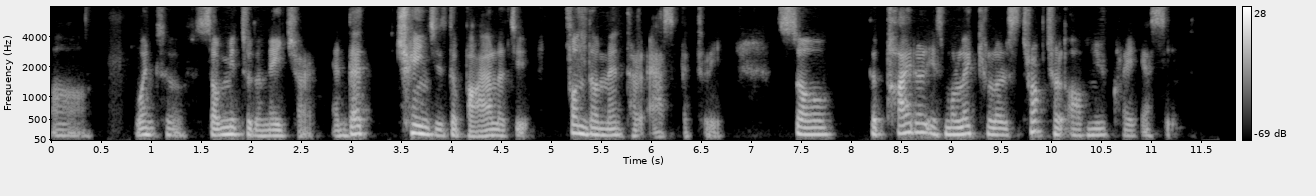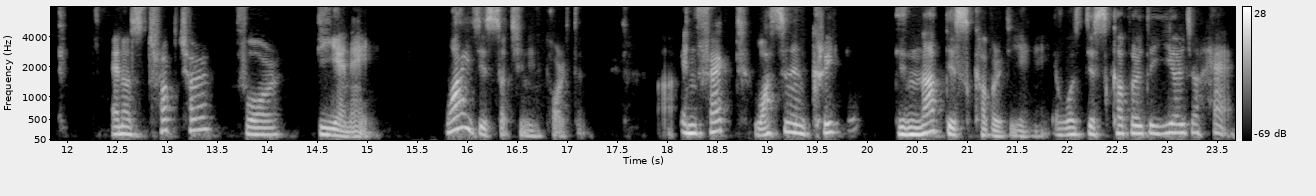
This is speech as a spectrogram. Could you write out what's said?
uh, went to submit to the nature and that changes the biology fundamental aspectly. So the title is molecular structure of nucleic acid and a structure for DNA. Why is this such an important? Uh, in fact, Watson and Crick did not discover DNA. It was discovered years ahead.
